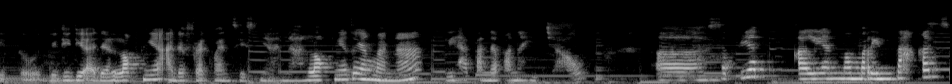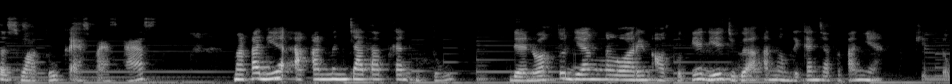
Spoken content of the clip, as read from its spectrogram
gitu. Jadi dia ada lognya ada frekuensinya. Nah lognya itu yang mana? Lihat tanda panah hijau. Uh, setiap kalian memerintahkan sesuatu ke SPSS maka dia akan mencatatkan itu. Dan waktu dia ngeluarin outputnya dia juga akan memberikan catatannya gitu.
